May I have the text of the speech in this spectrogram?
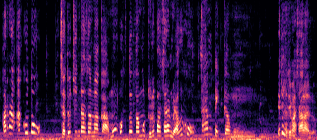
karena aku tuh jatuh cinta sama kamu waktu kamu dulu pacaran mbak aku kok cantik kamu hmm. itu jadi masalah loh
